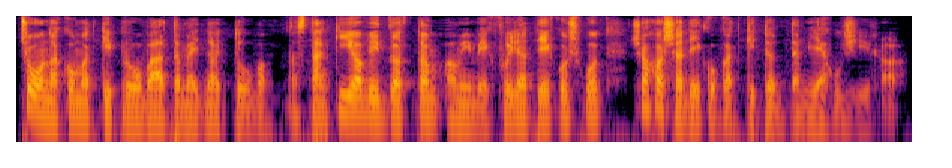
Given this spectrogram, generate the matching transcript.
Csónakomat kipróbáltam egy nagy tóba, aztán kijavítgattam, ami még fogyatékos volt, s a hasadékokat kitöntem jehuzsírral.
